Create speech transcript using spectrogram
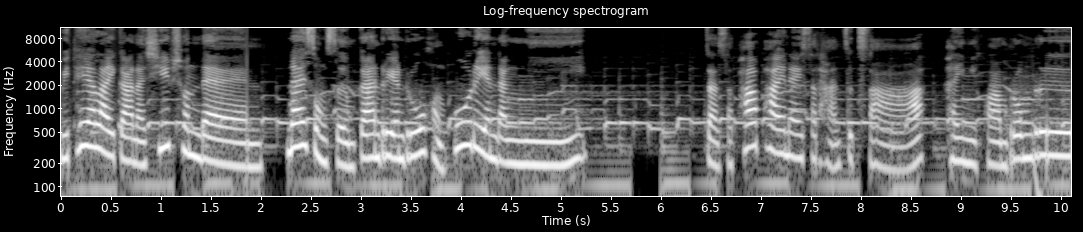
วิทยาลัยการอาชีพชนแดน ได้ส่งเสริมการเรียนรู้ของผู้เรียนดังนี้ จัดสภาพภายในสถานศึกษา ให้มีความร่มรื่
